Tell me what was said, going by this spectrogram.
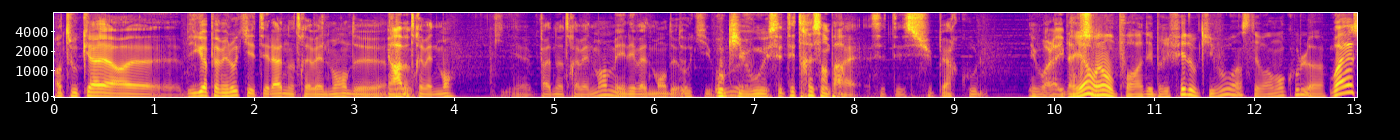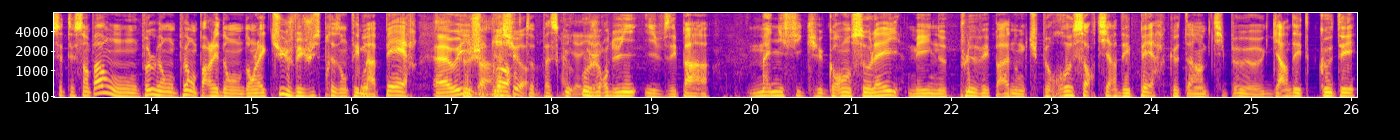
En tout cas, euh, big up à Melo qui était là à notre événement de, enfin, Grave. notre événement, qui, euh, pas notre événement, mais l'événement de Okivu. Au Kivu, et c'était très sympa. Ouais, c'était super cool. Et voilà. D'ailleurs, ouais, on pourra débriefer d'Okivu, hein, c'était vraiment cool. Ouais, c'était sympa. On peut, le- on peut en parler dans, dans l'actu. Je vais juste présenter ma paire Ah oui, que je bah, bien porte sûr. parce Aïe, aïe, aïe. qu'aujourd'hui, il faisait pas magnifique grand soleil, mais il ne pleuvait pas. Donc tu peux ressortir des paires que tu as un petit peu euh, gardées de côté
